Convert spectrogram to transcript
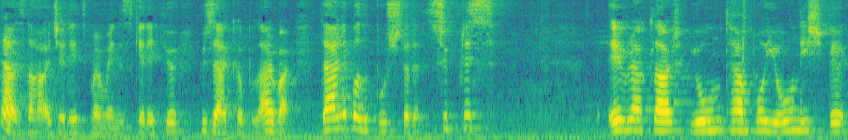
biraz daha acele etmemeniz gerekiyor. Güzel kapılar var. Değerli balık burçları sürpriz evraklar, yoğun tempo, yoğun iş ve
